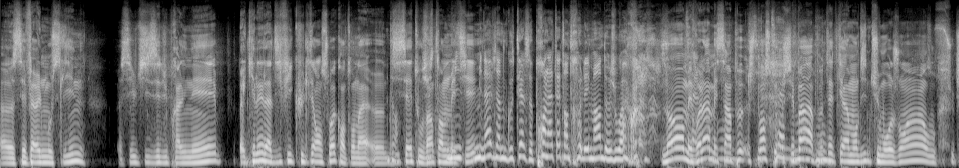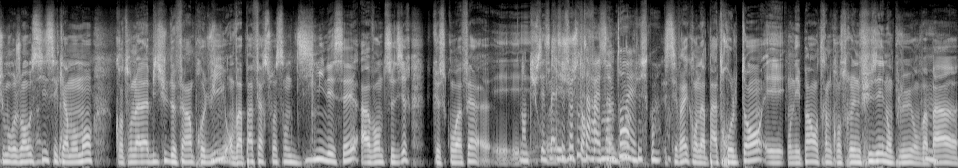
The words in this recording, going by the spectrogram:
euh, c'est faire une mousseline, c'est utiliser du praliné. Euh, Quelle est la difficulté en soi quand on a euh, 17 ou 20 Juste, ans de métier Mina vient de goûter, elle se prend la tête entre les mains de joie, quoi. Non, mais voilà, mais c'est un peu. Je pense que, je sais pas, peut-être qu'Amandine, tu me rejoins, ou tu me rejoins aussi, c'est qu'à un moment, quand on a l'habitude de faire un produit, on va pas faire 70 000 essais avant de se dire que ce qu'on va faire. euh, est- Non, tu sais ce Bah, qui est c'est juste en que ça fait. temps en plus, quoi. c'est vrai qu'on n'a pas trop le temps et on n'est pas en train de construire une fusée non plus. On va Mm. pas,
